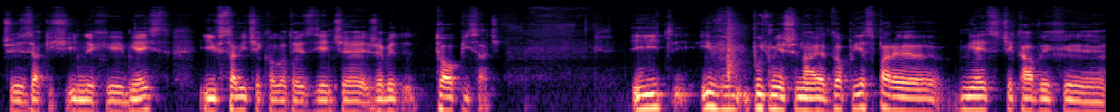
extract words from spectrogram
czy z jakichś innych y, miejsc i wstawicie kogo to jest zdjęcie, żeby to opisać. I, i pójdźmy jeszcze na airdropy. Jest parę miejsc ciekawych y,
